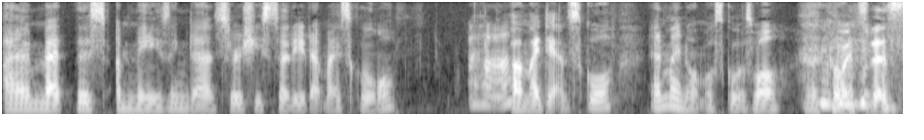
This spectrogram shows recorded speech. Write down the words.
I met this amazing dancer. She studied at my school, uh-huh. uh, my dance school, and my normal school as well. A coincidence.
